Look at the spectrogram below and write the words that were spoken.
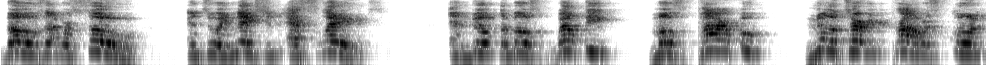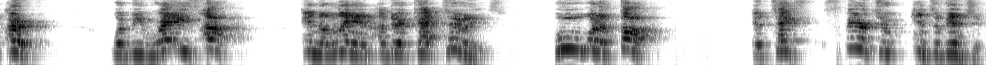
those that were sold into a nation as slaves and built the most wealthy, most powerful military prowess on earth would be raised up in the land of their captivities. Who would have thought? It takes spiritual intervention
